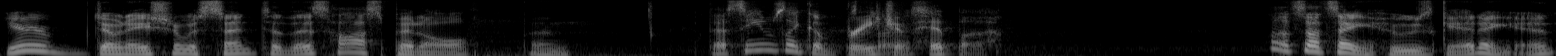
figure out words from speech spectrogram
your donation was sent to this hospital and That seems like a breach Nice. of HIPAA. Well, it's not saying who's getting it.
